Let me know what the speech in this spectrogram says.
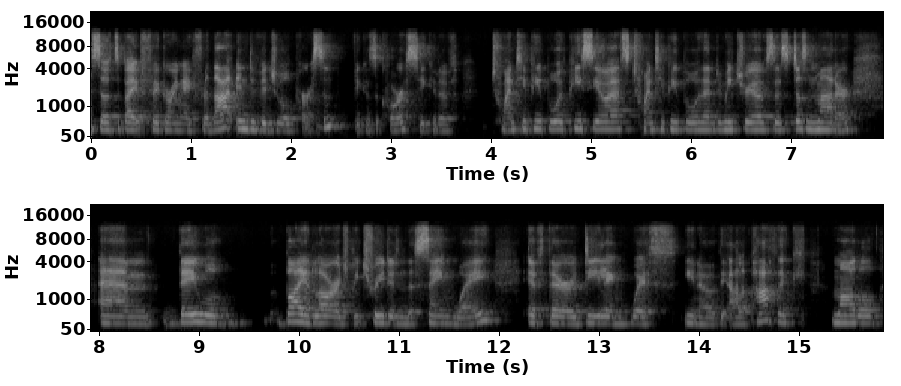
So it's about figuring out for that individual person, because of course you could have 20 people with PCOS, 20 people with endometriosis, doesn't matter. Um, they will by and large be treated in the same way if they're dealing with you know the allopathic model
